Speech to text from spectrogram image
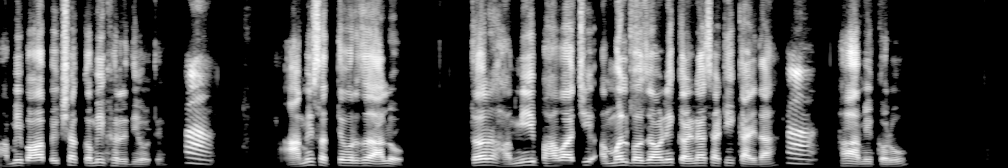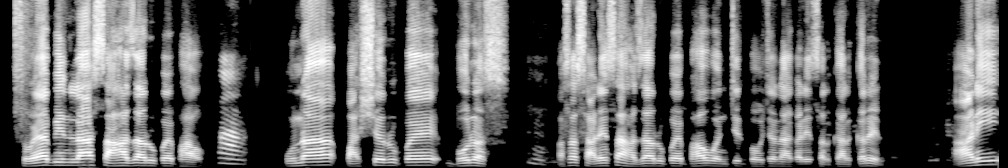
हमी भावापेक्षा कमी खरेदी होते. हा, आम्ही सत्तेवर जर आलो तर हमी भावाची अंमलबजावणी करण्यासाठी कायदा हा, हा आम्ही करू. सोयाबीनला सहा हजार रुपये भाव हा, पुन्हा पाचशे रुपये बोनस. असा साडेसहा हजार रुपये भाव वंचित बहुजन आघाडी सरकार करेल. आणि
